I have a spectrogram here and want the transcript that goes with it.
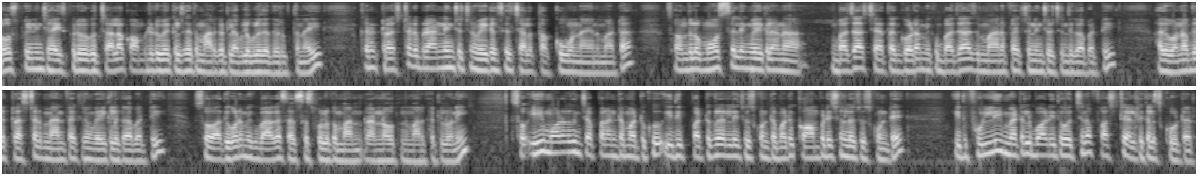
లో స్పీడ్ నుంచి హై స్పీడ్ వరకు చాలా కాంపిటేటివ్ వెహికల్స్ అయితే మార్కెట్లో అవైలబుల్గా దొరుకుతున్నాయి. కానీ ట్రస్టెడ్ బ్రాండ్ నుంచి వచ్చిన వెహికల్స్ అయితే చాలా తక్కువ ఉన్నాయన్నమాట. సో అందులో మోస్ట్ సెల్లింగ్ వెహికల్ అయిన బజాజ్ చేతకు కూడా మీకు బజాజ్ మ్యానుఫ్యాక్చర్ నుంచి వచ్చింది కాబట్టి అది one of the trusted manufacturing vehicle కాబట్టి సో అది కూడా మీకు బాగా సక్సెస్ఫుల్గా రన్ అవుతుంది మార్కెట్లోని సో ఈ మోడల్ గురించి చెప్పాలంటే మటుకు ఇది పర్టికులర్లీ చూసుకుంటే మటుకు కాంపిటీషన్లో చూసుకుంటే ఇది ఫుల్లీ మెటల్ బాడీతో వచ్చిన ఫస్ట్ ఎలక్ట్రికల్ స్కూటర్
